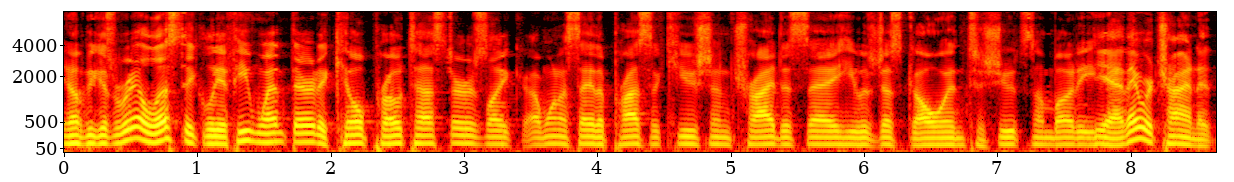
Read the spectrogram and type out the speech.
You know, because realistically, if he went there to kill protesters, like I want to say the prosecution tried to say he was just going to shoot somebody. Yeah, they were trying to.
